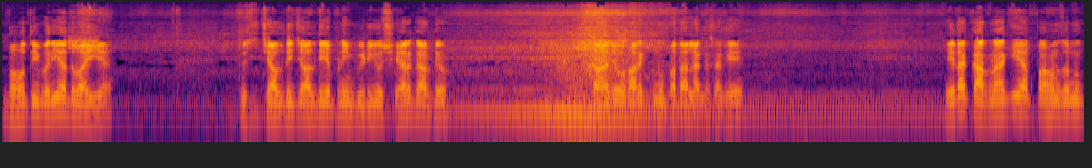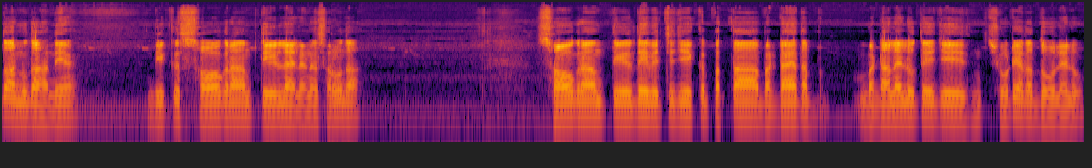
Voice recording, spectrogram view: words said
ਬਹੁਤ ਹੀ ਵਧੀਆ ਦਵਾਈ ਹੈ। ਤੁਸੀਂ ਜਲਦੀ ਚਲਦੀ ਆਪਣੀ ਵੀਡੀਓ ਸ਼ੇਅਰ ਕਰ ਦਿਓ, ਤਾਂ ਜੋ ਹਰ ਇੱਕ ਨੂੰ ਪਤਾ ਲੱਗ ਸਕੇ। ਇਹਦਾ ਕਰਨਾ ਕੀ ਆਪਾਂ ਹੁਣ ਤੁਹਾਨੂੰ ਤੁਹਾਨੂੰ ਦੱਸਦੇ ਆਂ ਵੀ ਇੱਕ 100 ਗ੍ਰਾਮ ਤੇਲ ਲੈ ਲੈਣਾ ਸਰੋਂ ਦਾ। 100 ਗ੍ਰਾਮ ਤੇਲ ਦੇ ਵਿੱਚ ਜੇ ਇੱਕ ਪੱਤਾ ਵੱਡਾ ਹੈ ਤਾਂ ਵੱਡਾ ਲੈ ਲਓ ਤੇ ਜੇ ਛੋਟੇ ਆ ਤਾਂ ਦੋ ਲੈ ਲਓ।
